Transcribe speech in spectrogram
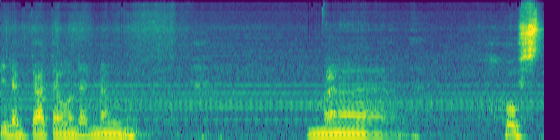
pinagtatawanan ng mga host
